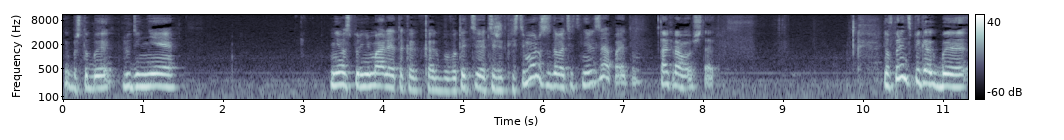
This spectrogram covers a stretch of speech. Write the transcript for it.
как бы чтобы люди не, не воспринимали это как, как бы вот эти, эти жидкости можно создавать, эти нельзя, поэтому так Рамов считает. Но в принципе как бы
